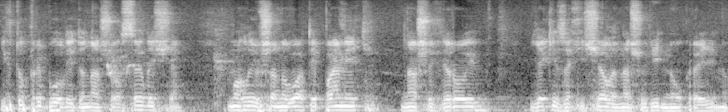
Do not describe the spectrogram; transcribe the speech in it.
і хто прибули до нашого селища, могли вшанувати пам'ять наших героїв, які захищали нашу рідну Україну.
